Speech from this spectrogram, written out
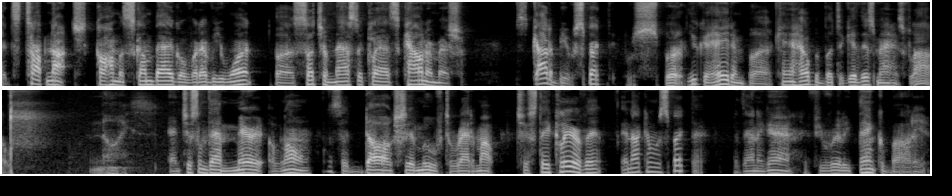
it's top notch. Call him a scumbag or whatever you want, but such a masterclass countermeasure. It's gotta be respected. Respect. You can hate him, but can't help it but to give this man his flowers. Nice. And just on that merit alone, it's a dog shit move to rat him out. Just stay clear of it, and I can respect that. But then again, if you really think about it,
